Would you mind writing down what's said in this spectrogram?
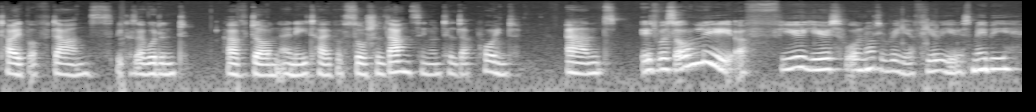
type of dance because I wouldn't have done any type of social dancing until that point. And it was only a few years, well, not really a few years, maybe,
